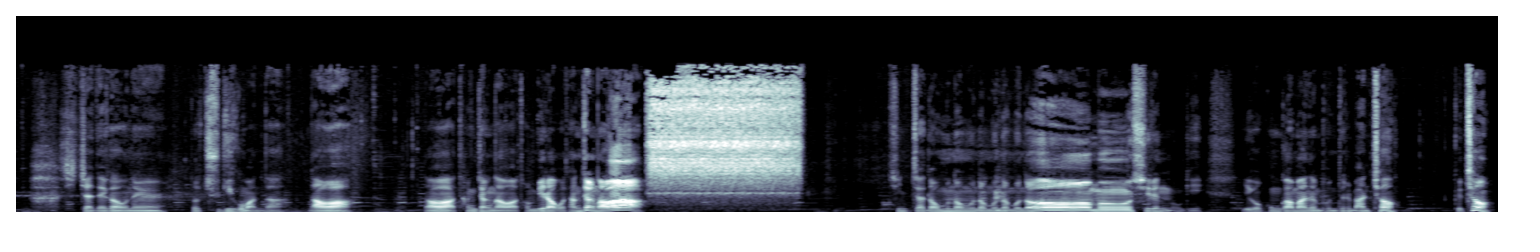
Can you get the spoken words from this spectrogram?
진짜 내가 오늘 너 죽이고 만다. 나와. 나와. 당장 나와. 덤비라고 당장 나와. 진짜 너무너무너무너무 너무 싫은 모기. 이거 공감하는 분들 많죠? 그쵸?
